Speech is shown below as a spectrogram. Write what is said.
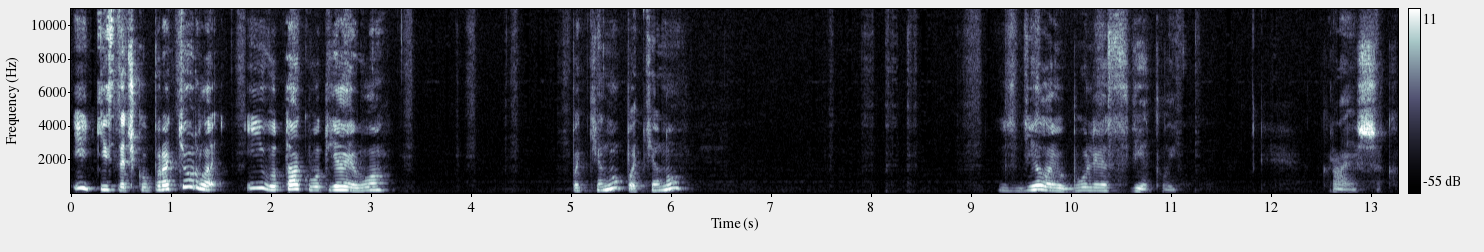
И кисточку протерла, и вот так вот я его подтяну, подтяну. Сделаю более светлый краешек.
